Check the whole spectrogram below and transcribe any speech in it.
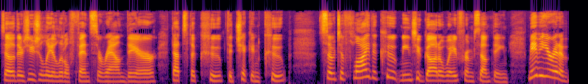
So there's usually a little fence around there. That's the coop, the chicken coop. So to fly the coop means you got away from something. Maybe you're at a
